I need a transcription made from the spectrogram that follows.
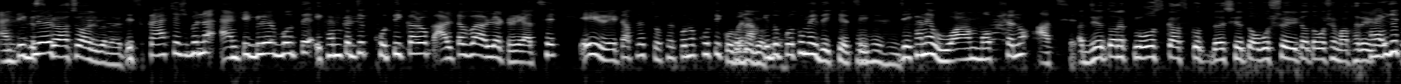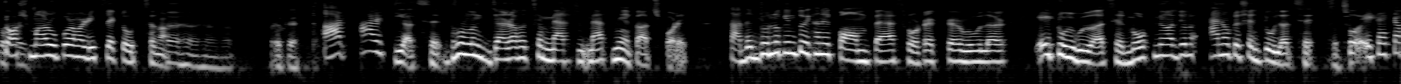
অ্যান্টি গ্লেয়ার স্ক্র্যাচও আসবে না স্ক্র্যাচ আসবে না। অ্যান্টি গ্লেয়ার বলতে এখানকার যে ক্ষতিকারক আল্ট্রাভায়োলেট রে আছে এই রেটা আপনার চোখের কোনো ক্ষতি করবে না। কিন্তু প্রথমেই দেখিয়েছি। যেখানে ওয়ার্ম অপশনও আছে। আর যেহেতু অনেক ক্লোজ কাজ করতে হয় সেহেতু অবশ্যই এটা তো অবশ্যই মাথায় হ্যাঁ এই যে চশমার উপর আমার রিফ্লেক্ট হচ্ছে না। হ্যাঁ হ্যাঁ হ্যাঁ আর আর কি আছে? ধরুন যারা হচ্ছে ম্যাথ ম্যাথ নিয়ে কাজ করে তাদের জন্য কিন্তু এখানে কম্প্যাস প্রোটেক্টর রুলার এই টুলগুলো আছে। নোট নেওয়ার জন্য অ্যানোটেশন টুল আছে। আচ্ছা। তো এটা একটা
